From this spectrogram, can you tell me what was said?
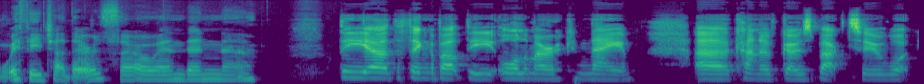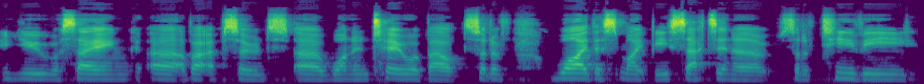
with each other. So and then. Uh, the uh, the thing about the all American name uh, kind of goes back to what you were saying uh, about episodes uh, one and two about sort of why this might be set in a sort of TV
